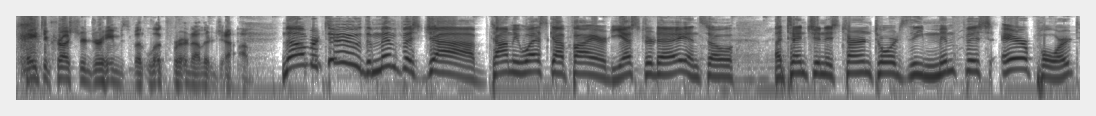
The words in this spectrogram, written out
Hate to crush your dreams, but look for another job. Number two, the Memphis job. Tommy West got fired yesterday, and so attention is turned towards the Memphis airport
